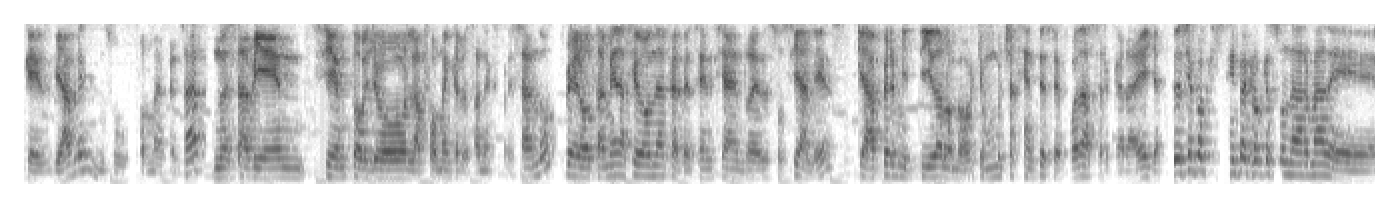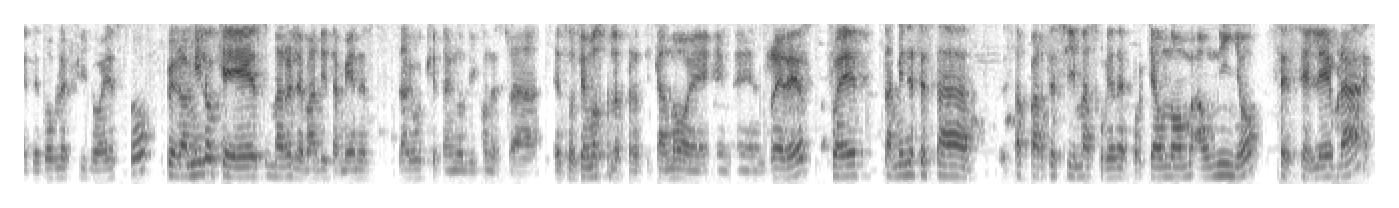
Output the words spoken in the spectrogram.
que es viable en su forma de pensar. No está bien, siento yo, la forma en que lo están expresando, pero también ha sido una efervescencia en redes sociales que ha permitido a lo mejor que mucha gente se pueda acercar a ella. Entonces siempre, siempre creo que es un arma de, doble filo esto, pero a mí lo que es más relevante y también es algo que también nos dijo nuestra, estuvimos platicando en, en, en redes, fue también es esta esta parte sí masculina de por qué a un, a un niño se celebra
